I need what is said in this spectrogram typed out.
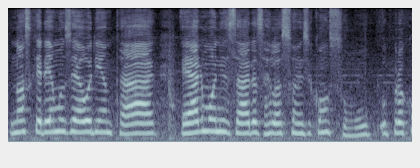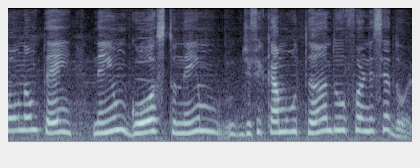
nós queremos é orientar, é harmonizar as relações de consumo. O, PROCON não tem nenhum gosto nem de ficar multando o fornecedor.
